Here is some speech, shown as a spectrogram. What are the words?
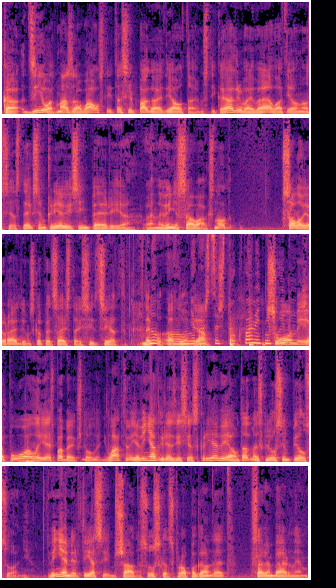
ka dzīvot mazā valstī tas ir pagaidu jautājums. Tikai agri vai vēl atjaunosies, teiksim, Krievijas impērija vai ne viņa savāks. Nu, Salo jau raidījums, kāpēc aiztaisīt ciet? Nu, padomu, мне ja? кажется, что к памятнику Somija, идут... Polija, es pabeigšu to liņu. Latvija, viņi atgriezīsies Krievijā, un tad mēs kļūsim pilsoņi. Viņiem ir tiesības šādus uzskatus propagandēt saviem bērniem,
